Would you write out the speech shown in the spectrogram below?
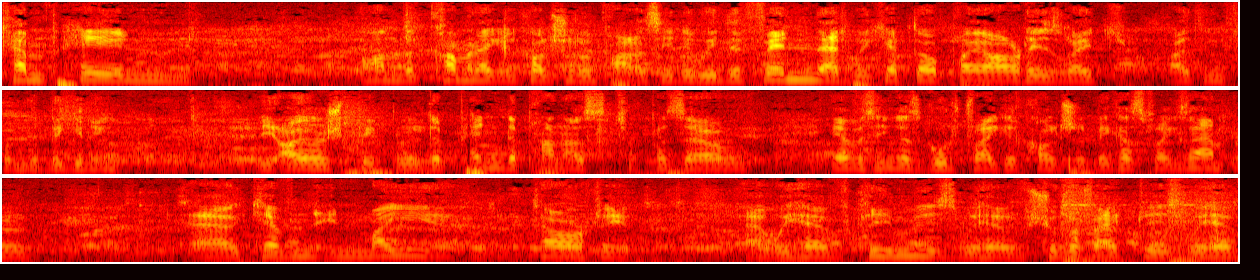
campaigned on the common agricultural policy that we defend that. We kept our priorities right, I think, from the beginning. The Irish people depend upon us to preserve everything that's good for agriculture. Because, for example, uh, Kevin, in my uh, territory, uh, we have creameries, we have sugar factories, we have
